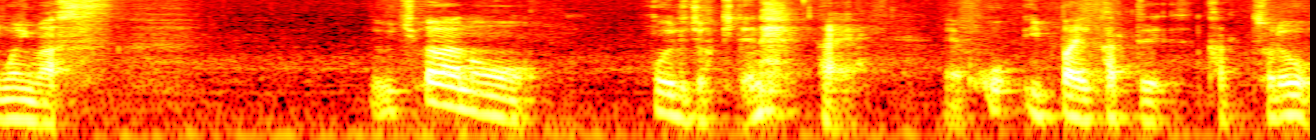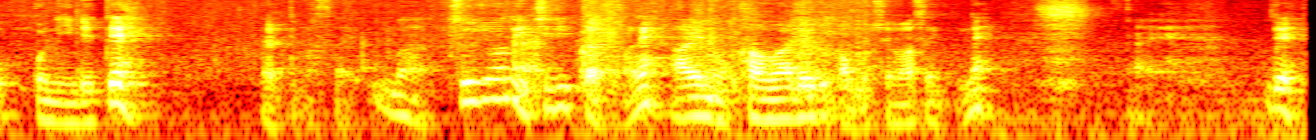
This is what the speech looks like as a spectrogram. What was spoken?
思います。うちはあのオイルジョッキでね、はい、おいっぱい買ってそれをここに入れてやってます、はい。まあ、通常はね1リッターとかねああいうのを買われるかもしれませんけどね、はい、で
